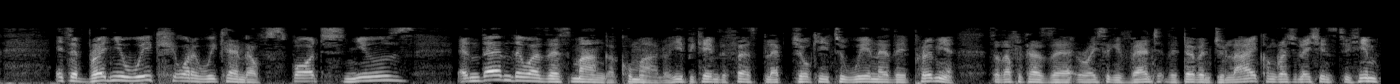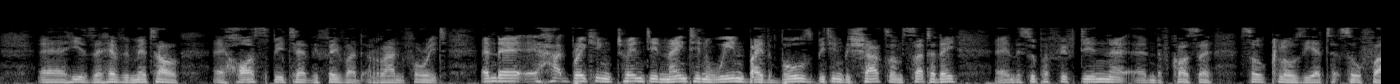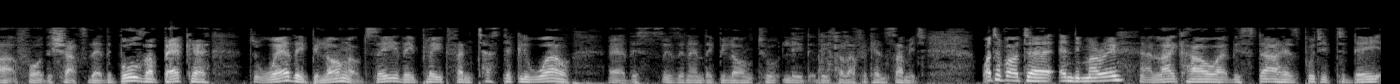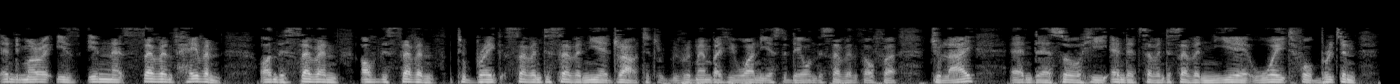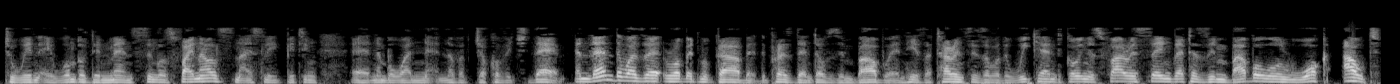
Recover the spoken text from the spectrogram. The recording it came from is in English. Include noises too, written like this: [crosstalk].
It's a brand new week. What a weekend of sport, news, and then there was this Manga Khumalo. He became the first black jockey to win uh, the premier South Africa's uh, racing event, the Durban July. Congratulations to him. Uh, he is a heavy metal uh, horse, beat uh, the favored run for it. And uh, a heartbreaking 2019 win by the Bulls, beating the Sharks on Saturday in the Super 15. and of course, so close yet so far for the Sharks there. The Bulls are back where they belong, I would say. They played fantastically well uh, this season and they belong to lead the South African Summit. What about uh, Andy Murray? I like how uh, the Star has put it today. Andy Murray is in seventh haven on the 7th of the 7th to break 77 year drought. Remember he won yesterday on the 7th of uh, July and uh, so he ended 77 year wait for Britain to win a Wimbledon men's singles finals, nicely beating uh, number one Novak Djokovic there. And then there was uh, Robert Mugabe, the president of Zimbabwe and his utterances over the weekend going as far as saying that Zimbabwe will walk out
